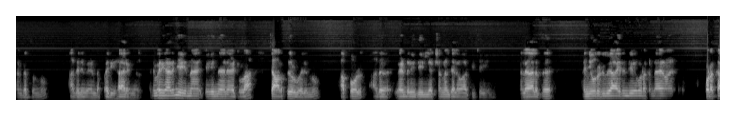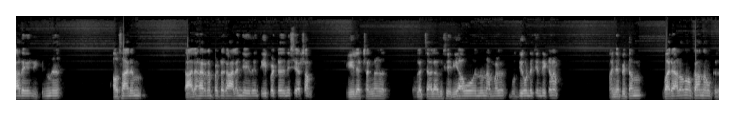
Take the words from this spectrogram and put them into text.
കണ്ടെത്തുന്നു. അതിന് വേണ്ട പരിഹാരങ്ങൾ. അതിന് പരിഹാരം ചെയ്യുന്ന ചെയ്യുന്നതിനായിട്ടുള്ള ചാർത്തുകൾ വരുന്നു. അപ്പോൾ അത് വേണ്ട രീതിയിൽ ലക്ഷങ്ങൾ ചെലവാക്കി ചെയ്യുന്നു. പല കാലത്ത് അഞ്ഞൂറ് രൂപ ആയിരം രൂപ കൊടുക്കേണ്ട കൊടുക്കാതെ ഇരിക്കുന്ന അവസാനം കാലഹരണപ്പെട്ട് കാലം ചെയ്ത് തീപ്പെട്ടതിന് ശേഷം ഈ ലക്ഷങ്ങൾ തുലച്ചാൽ അത് ശരിയാവോ എന്ന് നമ്മൾ ബുദ്ധി കൊണ്ട് ചിന്തിക്കണം. മഞ്ഞപ്പിത്തം വരാതെ നോക്കാം നമുക്ക്.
